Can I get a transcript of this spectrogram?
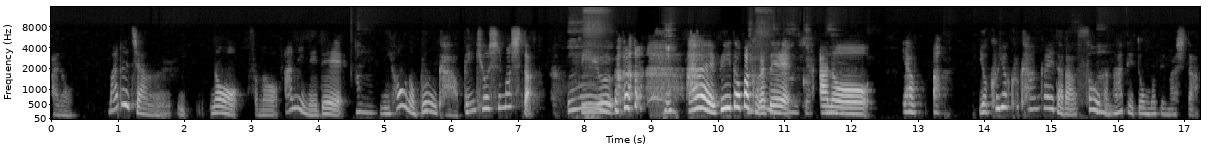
あの、まるちゃんの、その、アニメで、うん。日本の文化を勉強しました。おっていう。ー、はい、フィードバックがなで、あ、の、いや、あ、よくよく考えたらそうだうん。なってと思ってました。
